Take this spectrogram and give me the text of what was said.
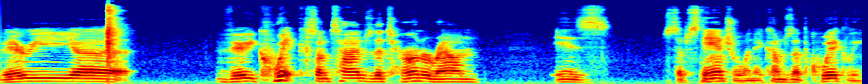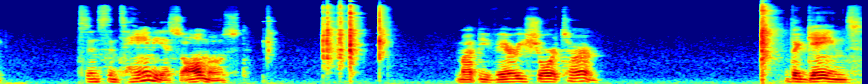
very uh, very quick. Sometimes the turnaround is substantial and it comes up quickly. It's instantaneous almost. Might be very short term. The gains,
